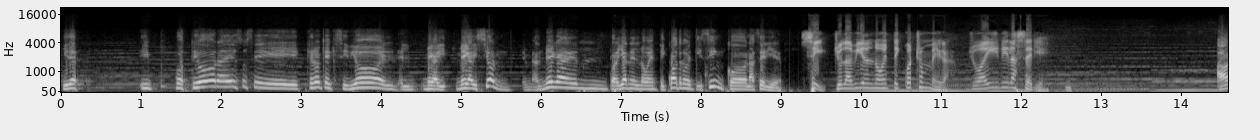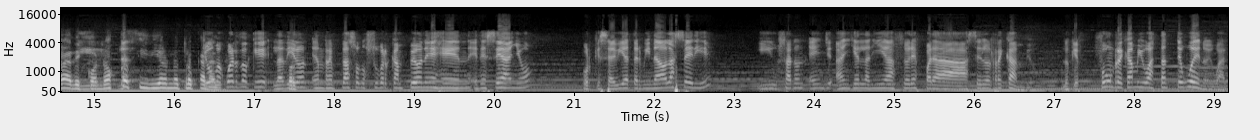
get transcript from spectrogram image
Y, de- y posterior a eso se creo que exhibió el, el Mega- Megavisión, en- al Mega en- por allá en el 94-95 la serie. Sí, yo la vi en el 94 en Mega. Yo ahí vi la serie. Ahora desconozco la- si dieron otro Yo canal. me acuerdo que la dieron en reemplazo a los supercampeones en, en ese año, porque se había terminado la serie y usaron Ángel Ángel la Niña Flores para hacer el recambio. Lo que fue un recambio bastante bueno igual,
